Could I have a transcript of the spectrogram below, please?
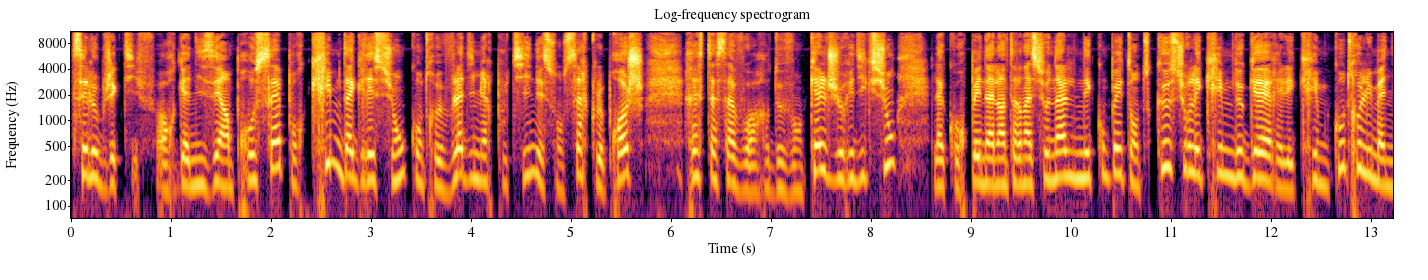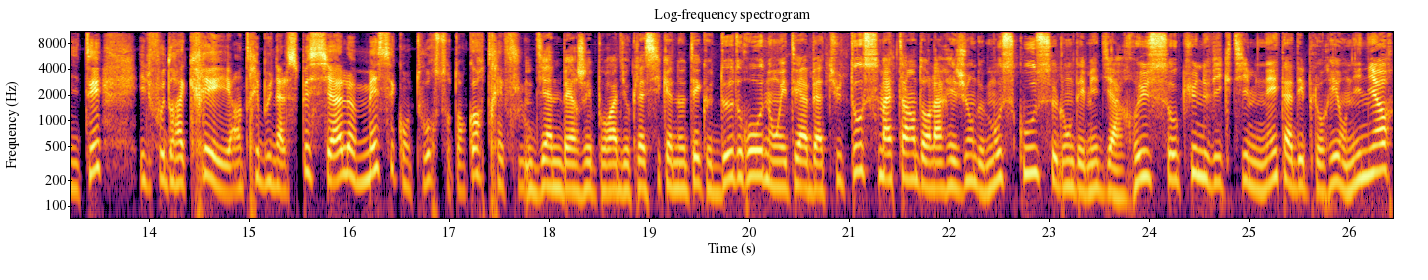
c'est l'objectif. Organiser un procès pour crime d'agression contre Vladimir Poutine et son cercle proche. Reste à savoir devant quelle juridiction? La Cour pénale internationale n'est compétente que sur les crimes de guerre et les crimes contre l'humanité. Il faudra créer un tribunal spécial, mais ses contours sont encore très flous. Diane Berger pour Radio Classique a noté que deux drones ont été abattus tôt ce matin dans la région de Moscou, selon des médias russes. Aucune victime n'est à déplorer. On ignore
